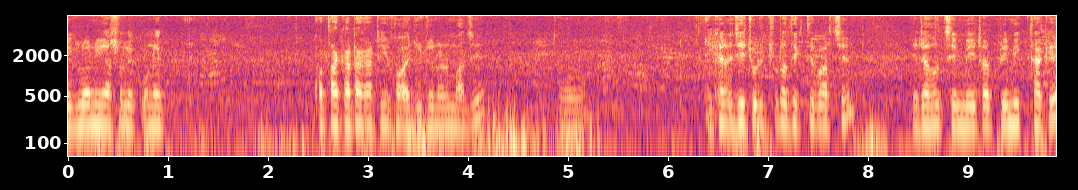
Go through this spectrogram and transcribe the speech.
এগুলো নিয়ে আসলে অনেক কথা কাটাকাটি হয় দুজনের মাঝে। তো এখানে যে চরিত্রটা দেখতে পাচ্ছেন, এটা হচ্ছে মেয়েটার প্রেমিক থাকে।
